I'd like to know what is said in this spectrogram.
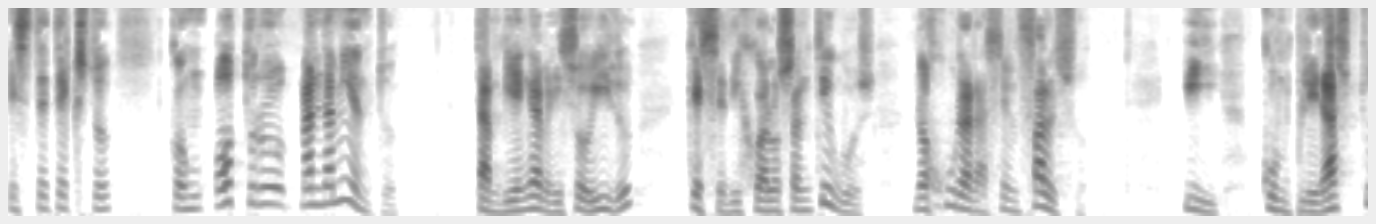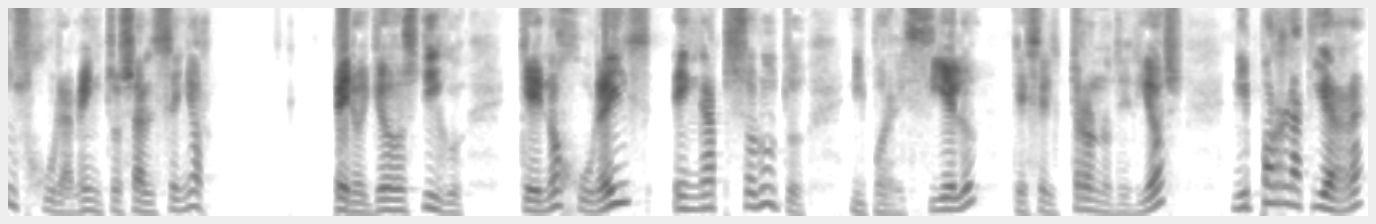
este texto con otro mandamiento. También habéis oído que se dijo a los antiguos, no jurarás en falso, y cumplirás tus juramentos al Señor. Pero yo os digo que no juréis en absoluto, ni por el cielo, que es el trono de Dios, ni por la tierra,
